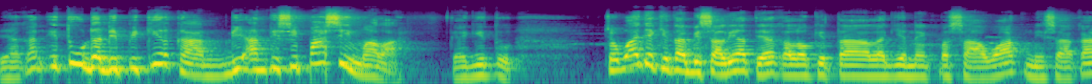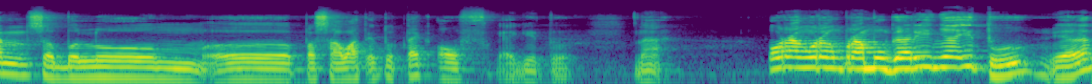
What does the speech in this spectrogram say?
Ya kan itu udah dipikirkan diantisipasi malah kayak gitu. Coba aja kita bisa lihat ya kalau kita lagi naik pesawat misalkan sebelum uh, pesawat itu take off kayak gitu. Nah, orang-orang pramugarinya itu ya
